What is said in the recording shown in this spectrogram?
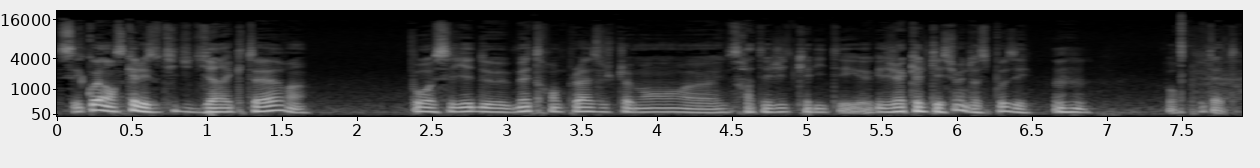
C'est quoi dans ce cas les outils du directeur pour essayer de mettre en place justement euh, une stratégie de qualité? Déjà, quelles questions il doit se poser? Mhm. Peut-être.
